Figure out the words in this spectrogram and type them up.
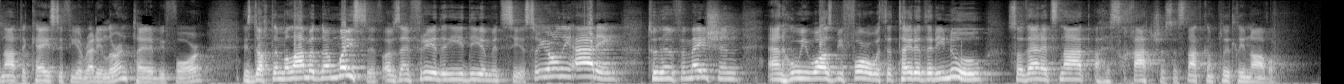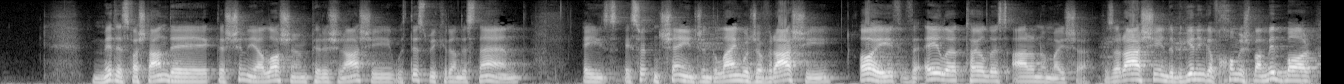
not the case if he already learned Torah before, is the melamed no meisif of sein friede yediyah mitzvah. So you're only adding to the information and who he was before with the Torah that he knew, so then it's not a hischatshus, it's not completely novel. Aloshem Pirish Rashi, with this we could understand a, a certain change in the language of Rashi, the ve'ele toildes Aaron Moshe. There's a Rashi in the beginning of Chumash Bamidbar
